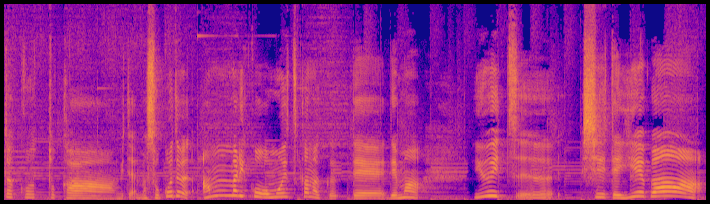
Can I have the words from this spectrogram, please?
たことかみたいな、まあ、そこであんまりこう思いつかなくってでまあ唯一強いて言えば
